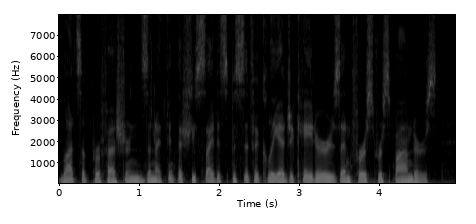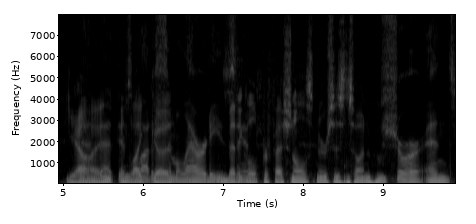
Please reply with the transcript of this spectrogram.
lots of professions. And I think that she cited specifically educators and first responders. Yeah, and, that there's like a lot of uh, similarities. medical and- professionals, nurses, and so on. Mhm. Sure, and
